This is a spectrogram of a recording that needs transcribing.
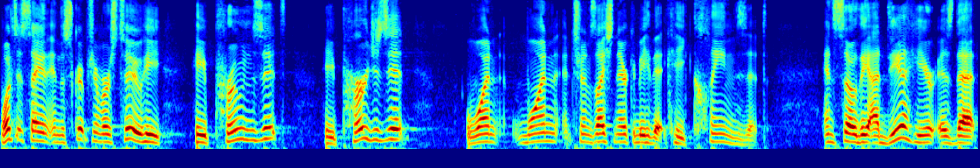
What's it say in the scripture verse 2? He he prunes it, He purges it. One, one translation there could be that He cleans it. And so the idea here is that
